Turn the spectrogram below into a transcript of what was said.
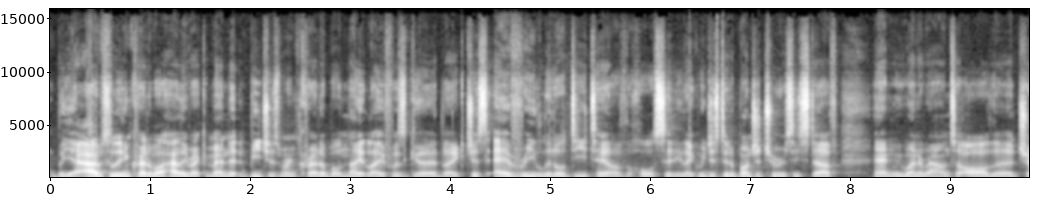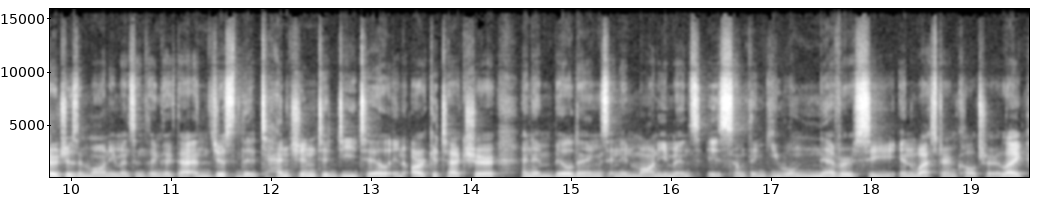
but yeah, absolutely incredible. I highly recommend it. The beaches were incredible. Nightlife was good. Like just every little detail of the whole city. Like we just did a bunch of touristy stuff and we went around to all the churches and monuments and things like that. And just the attention to detail in architecture and in buildings and in monuments is something you will never see in Western culture. Like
